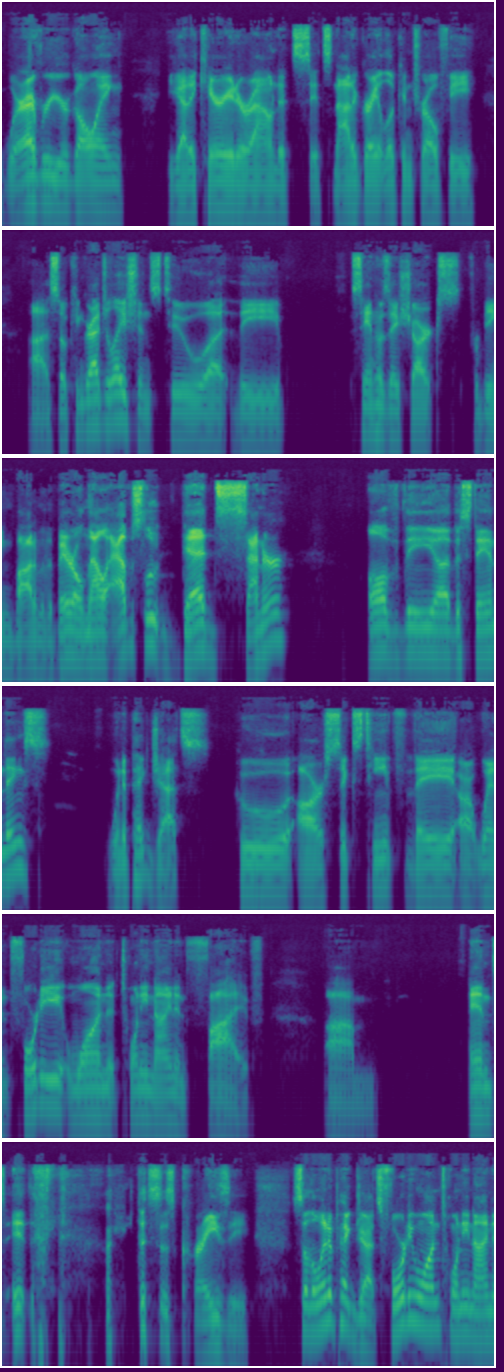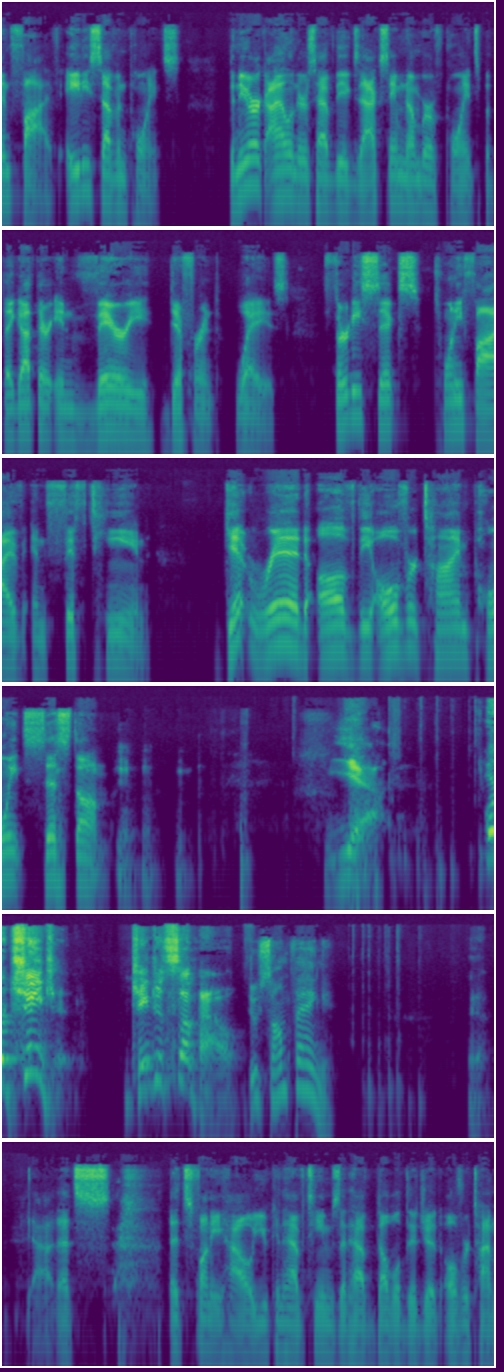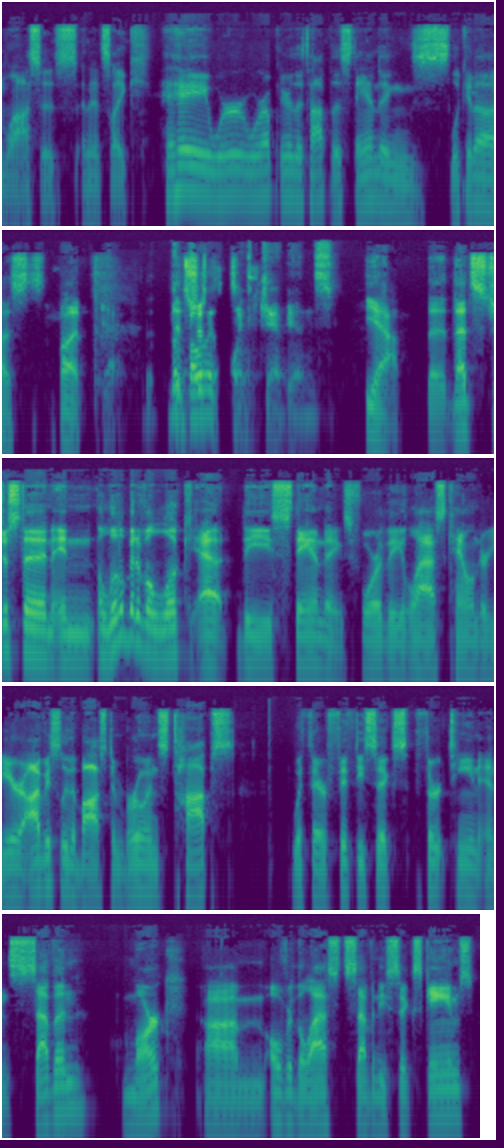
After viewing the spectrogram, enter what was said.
wherever you're going. You got to carry it around. It's it's not a great looking trophy. Uh, so congratulations to uh, the San Jose Sharks for being bottom of the barrel. Now, absolute dead center of the uh, the standings, Winnipeg Jets, who are 16th. They are went 41, 29, and 5. Um, and it this is crazy. So the Winnipeg Jets 41, 29, and 5, 87 points. The New York Islanders have the exact same number of points, but they got there in very different ways 36, 25, and 15. Get rid of the overtime point system. yeah. Or change it. Change it somehow. Do something. Yeah. Yeah, that's it's funny how you can have teams that have double digit overtime losses and it's like hey we're we're up near the top of the standings look at us but yeah the bonus just, points champions yeah that's just an in a little bit of a look at the standings for the last calendar year obviously the boston bruins tops with their 56 13 and 7 mark um, over the last 76 games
